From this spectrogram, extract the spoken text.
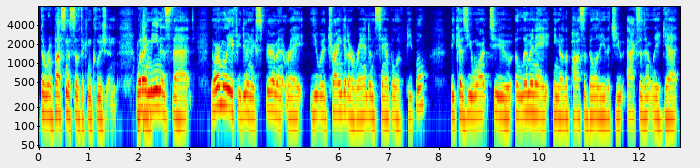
the robustness of the conclusion. What okay. I mean is that normally, if you do an experiment, right, you would try and get a random sample of people because you want to eliminate, you know, the possibility that you accidentally get,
